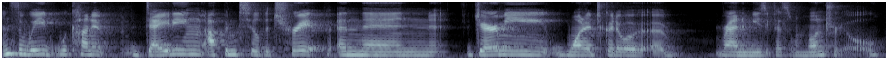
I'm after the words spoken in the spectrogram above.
and so we were kind of dating up until the trip, and then Jeremy wanted to go to a, a random music festival in Montreal.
